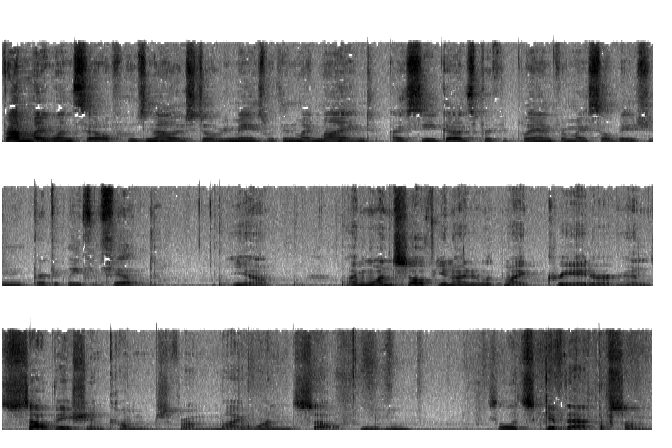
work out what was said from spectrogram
From my one self, whose knowledge still remains within my mind, I see God's perfect plan for my salvation perfectly fulfilled. Yeah. I'm one self united with my Creator, and salvation comes from my one self. Mm-hmm. So let's give that some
